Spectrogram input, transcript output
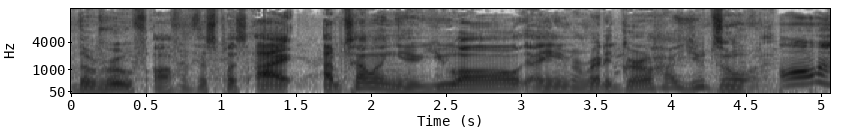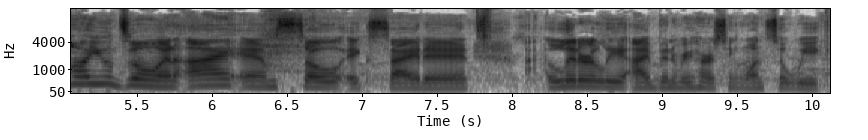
the roof off of this place. I I'm telling you, you all ain't even ready, girl. How you doing? Oh, how you doing? I am so excited. Literally, I've been rehearsing once a week,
